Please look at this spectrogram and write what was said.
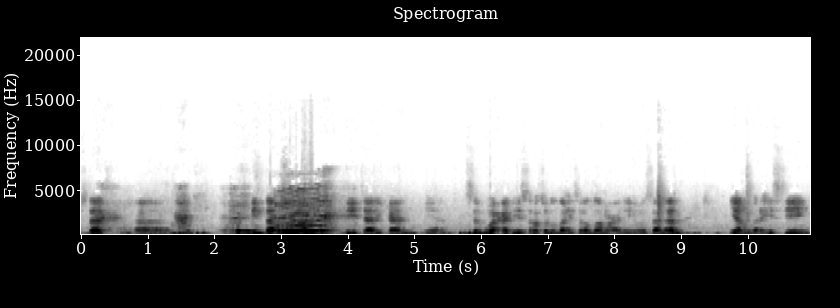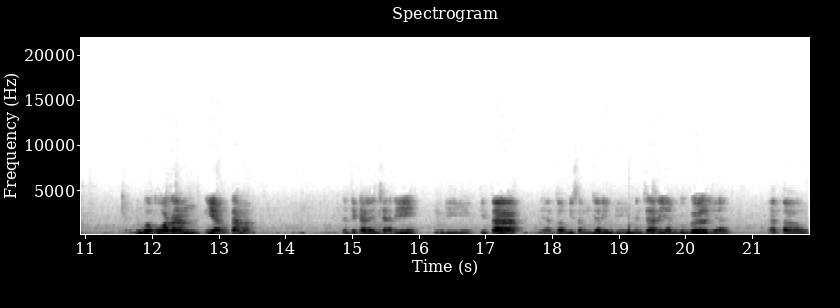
Ustadz uh, minta tolong dicarikan ya sebuah hadis Rasulullah Shallallahu Alaihi Wasallam yang berisi dua orang yang tamak. Nanti kalian cari di kitab ya, atau bisa mencari di pencarian Google ya atau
